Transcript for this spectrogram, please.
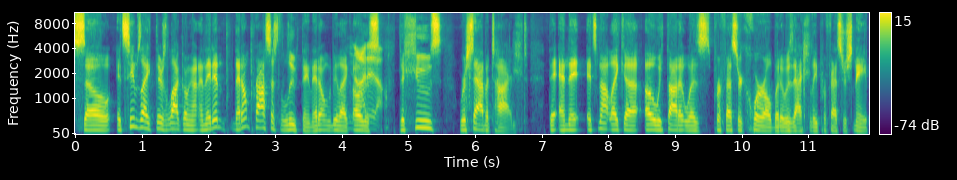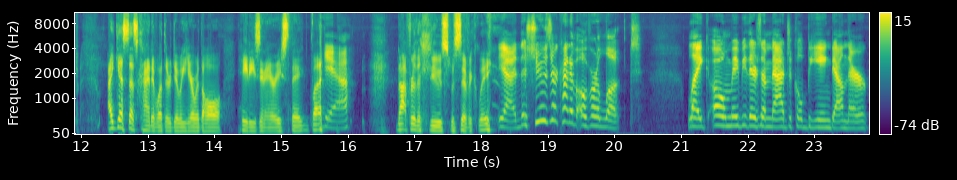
So it seems like there's a lot going on, and they didn't. They don't process the loot thing. They don't be like, oh, this, the shoes were sabotaged. They, and they, it's not like, a, oh, we thought it was Professor Quirrell, but it was actually Professor Snape. I guess that's kind of what they're doing here with the whole Hades and Ares thing, but Yeah. not for the shoes specifically. Yeah, the shoes are kind of overlooked. Like, oh, maybe there's a magical being down there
